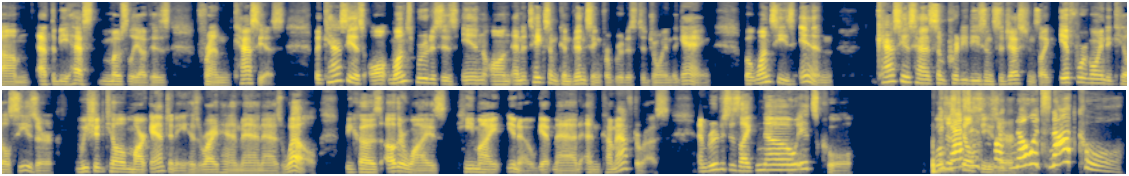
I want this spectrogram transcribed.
um, at the behest mostly of his friend Cassius. But Cassius, all once Brutus is in on, and it takes some convincing for Brutus to join the gang, but once he's in, Cassius has some pretty decent suggestions. Like, if we're going to kill Caesar, we should kill Mark Antony, his right hand man, as well, because otherwise he might, you know, get mad and come after us. And Brutus is like, no, it's cool. We'll And just kill Caesar. like, no, it's not cool.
